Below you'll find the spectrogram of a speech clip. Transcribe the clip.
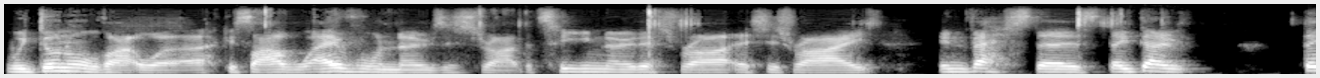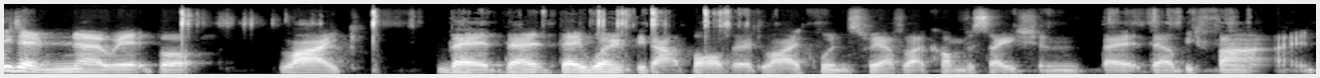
We've done all that work. It's like everyone knows this is right. The team know this right. This is right. Investors they don't they don't know it, but like they they they won't be that bothered. Like once we have that conversation, they they'll be fine.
